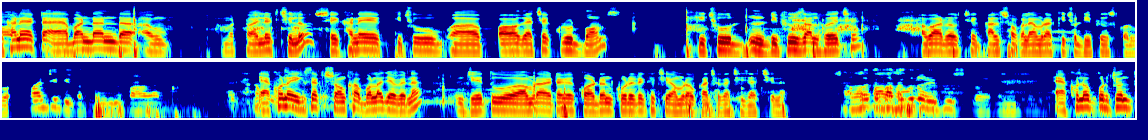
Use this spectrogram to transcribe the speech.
এখানে একটা অ্যাবান্ডান্ট আমার টয়লেট ছিল। সেখানে কিছু পাওয়া গেছে ক্রুড বম্বস কিছু ডিফিউজাল হয়েছে। আবার হচ্ছে কাল সকালে আমরা কিছু ডিফিউজ করব। কোয়ান্টিটি কত? পাওয়া গেল। এখনও এক্সাক্ট সংখ্যা বলা যাবে না। যেহেতু আমরা এটাকে কর্ডন করে রেখেছি আমরাও কাছাকাছি যাচ্ছি না। এখনও পর্যন্ত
